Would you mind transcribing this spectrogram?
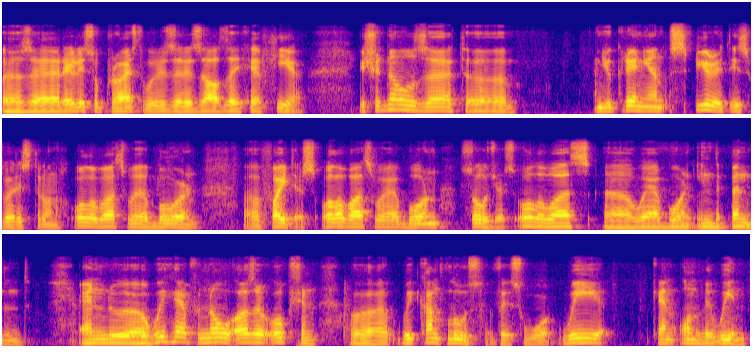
uh, they're really surprised with the results they have here. You should know that uh, ukrainian spirit is very strong. All of us were born uh, fighters. All of us were born soldiers. All of us uh, were born independent and uh, we have no other option. Uh, we can't lose this war. We can only win.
